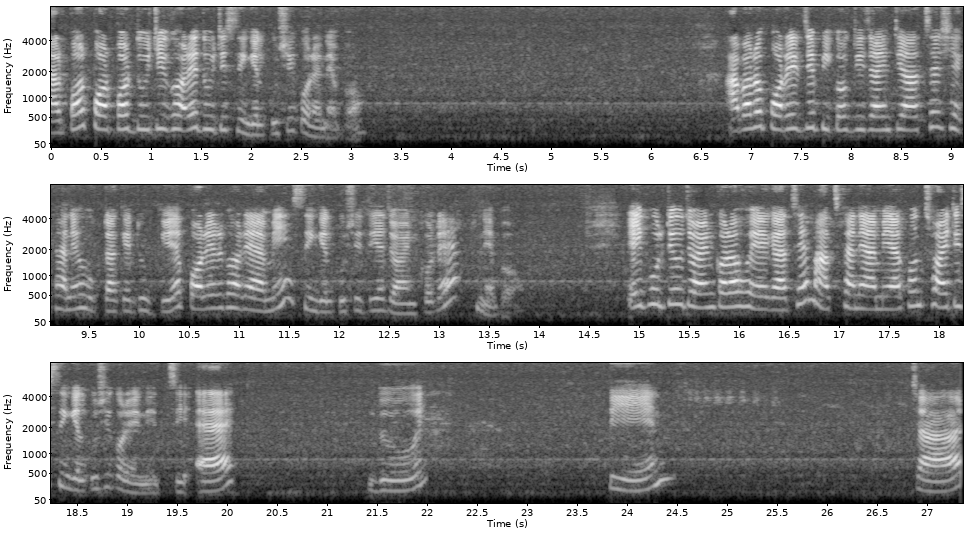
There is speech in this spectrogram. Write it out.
তারপর পরপর দুইটি ঘরে দুইটি সিঙ্গেল কুশি করে নেব। আবারও পরের যে পিকক ডিজাইনটি আছে, সেখানে হুকটাকে ঢুকিয়ে পরের ঘরে আমি সিঙ্গেল কুশি দিয়ে জয়েন করে নেব। এই ফুলটিও জয়েন করা হয়ে গেছে, মাঝখানে আমি এখন ছয়টি সিঙ্গেল কুশি করে নিচ্ছি। এক দুই, তিন, চার,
